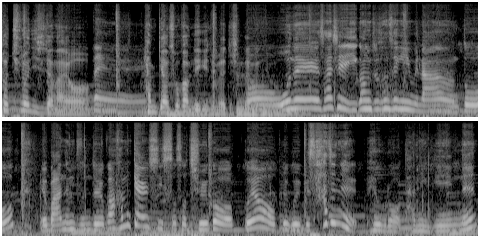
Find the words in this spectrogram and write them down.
첫 출연이시잖아요. 네. 함께한 소감 얘기 좀 해주신다면요. 어, 오늘 사실 이광주 선생님이랑 또 많은 분들과 함께 할 수 있어서 즐거웠고요. 그리고 이렇게 사진을 배우러 다니기는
